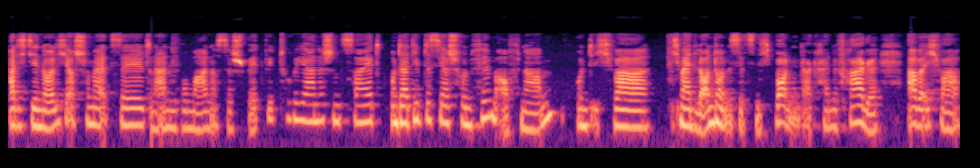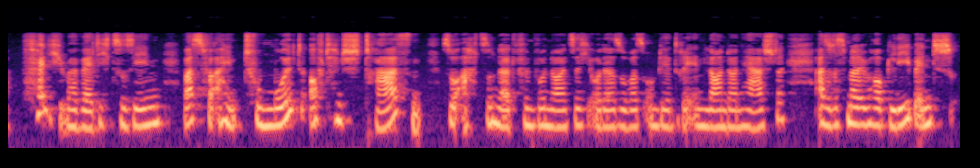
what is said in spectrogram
hatte ich dir neulich auch schon mal erzählt, in einem Roman aus der spätviktorianischen Zeit. Und da gibt es ja schon Filmaufnahmen. Und ich war, ich meine, London ist jetzt nicht Bonn, gar keine Frage, aber ich war völlig überwältigt zu sehen, was für ein Tumult auf den Straßen so 1895 oder sowas um den Dreh in London herrschte. Also, dass man überhaupt lebend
